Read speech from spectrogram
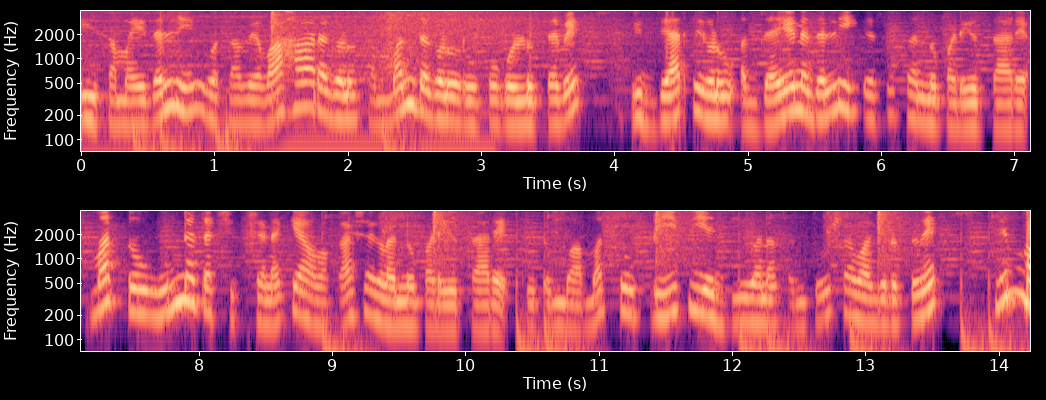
ಈ ಸಮಯದಲ್ಲಿ ಹೊಸ ವ್ಯವಹಾರಗಳು, ಸಂಬಂಧಗಳು ರೂಪುಗೊಳ್ಳುತ್ತವೆ. ವಿದ್ಯಾರ್ಥಿಗಳು ಅಧ್ಯಯನದಲ್ಲಿ ಯಶಸ್ಸನ್ನು ಪಡೆಯುತ್ತಾರೆ ಮತ್ತು ಉನ್ನತ ಶಿಕ್ಷಣಕ್ಕೆ ಅವಕಾಶಗಳನ್ನು ಪಡೆಯುತ್ತಾರೆ. ಕುಟುಂಬ ಮತ್ತು ಪ್ರೀತಿಯ ಜೀವನ ಸಂತೋಷವಾಗಿರುತ್ತದೆ. ನಿಮ್ಮ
